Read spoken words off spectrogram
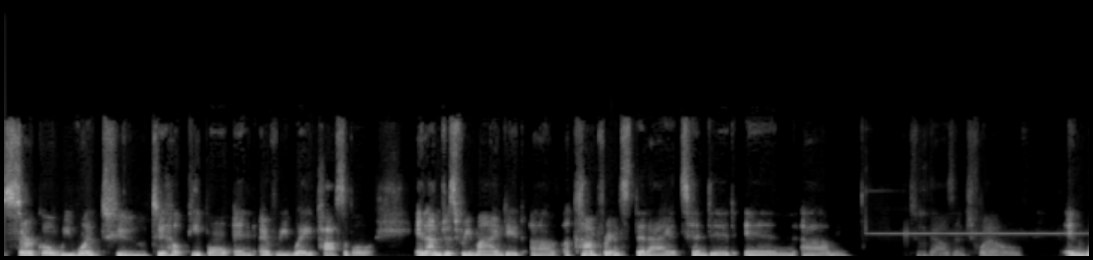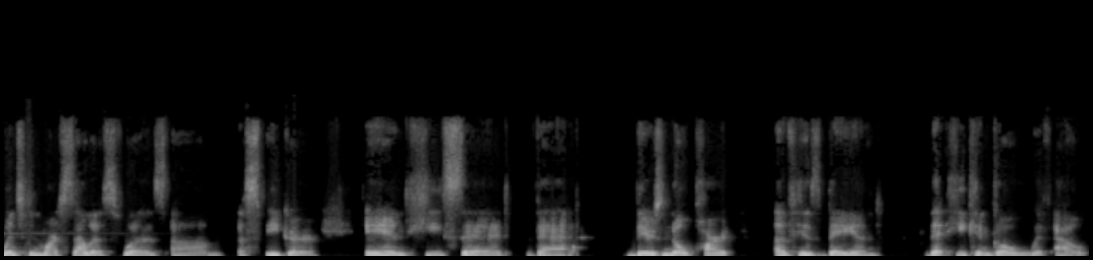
circle we want to to help people in every way possible and i'm just reminded of a conference that i attended in um, 2012, and Wynton Marsalis was um, a speaker, and he said that there's no part of his band that he can go without.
